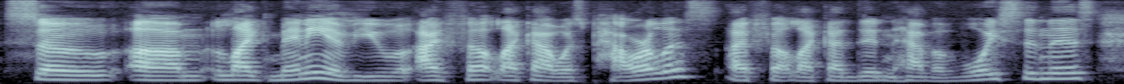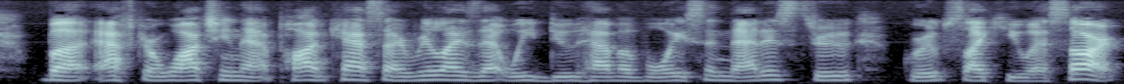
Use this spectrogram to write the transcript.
So um, like many of you, I felt like I was powerless. I felt like I didn't have a voice in this. But after watching that podcast, I realized that we do have a voice and that is through groups like USARK.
